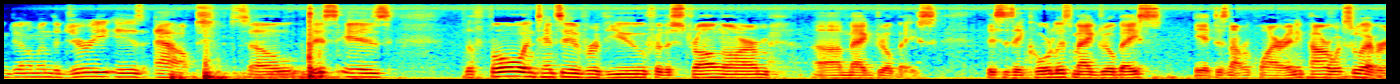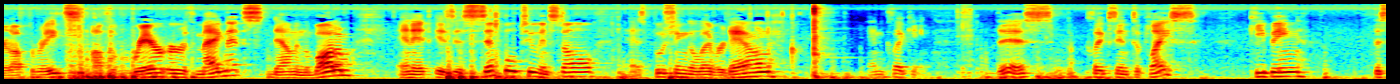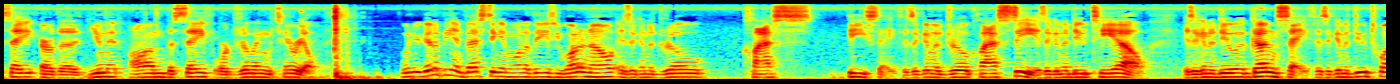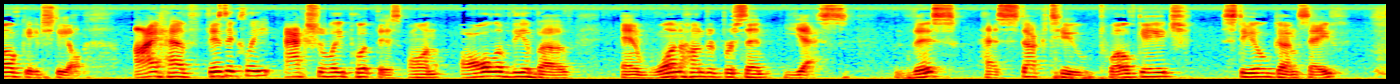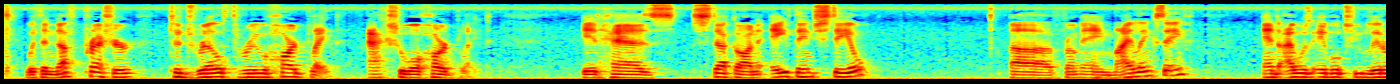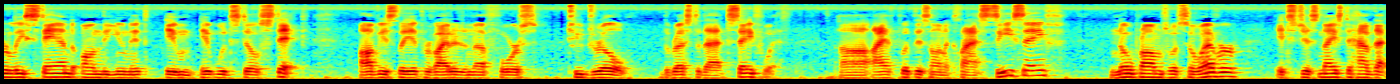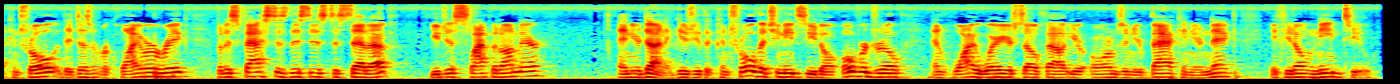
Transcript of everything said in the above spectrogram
and gentlemen, the jury is out. So this is the full intensive review for the StrongArm uh, mag drill base. This is a cordless mag drill base. It does not require any power whatsoever. It operates off of rare earth magnets down in the bottom and it is as simple to install as pushing the lever down and clicking. This clicks into place, keeping the safe or the unit on the safe or drilling material. When you're going to be investing in one of these, you want to know is it going to drill class B safe? Is it going to drill class C? Is it going to do TL? Is it going to do a gun safe? Is it going to do 12 gauge steel? I have physically actually put this on all of the above and 100% yes. This has stuck to 12 gauge steel gun safe with enough pressure to drill through hard plate, actual hard plate. It has stuck on eighth inch steel uh, from a Mylink safe and I was able to literally stand on the unit and it would still stick. Obviously it provided enough force to drill the rest of that safe with. Uh, I have put this on a Class C safe, no problems whatsoever. It's just nice to have that control. That doesn't require a rig, but as fast as this is to set up, you just slap it on there and you're done. It gives you the control that you need so you don't over drill and why wear yourself out, your arms and your back and your neck if you don't need to.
